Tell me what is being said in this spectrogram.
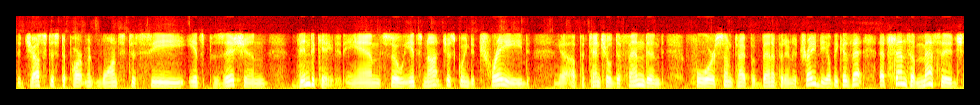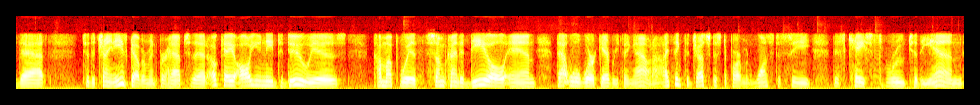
the Justice Department wants to see its position vindicated. And so it's not just going to trade uh, a potential defendant for some type of benefit in a trade deal because that, that sends a message that to the Chinese government perhaps that okay all you need to do is come up with some kind of deal and that will work everything out. I think the Justice Department wants to see this case through to the end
